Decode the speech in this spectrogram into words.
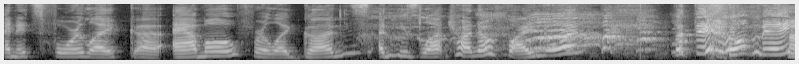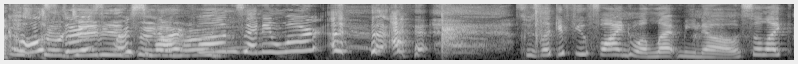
and it's for like uh, ammo for like guns, and he's like trying to find one, but they don't make holsters for thing I'm wearing. smartphones anymore. so he's like, if you find one, let me know. So like,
